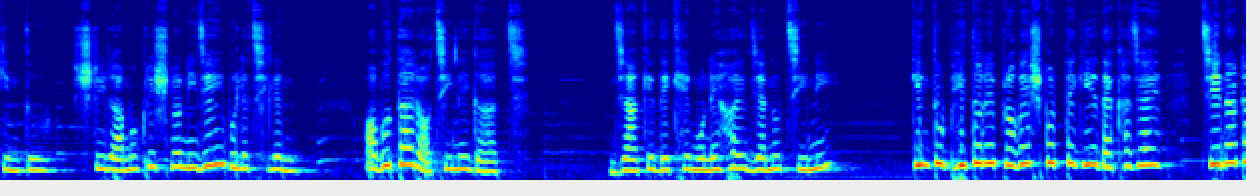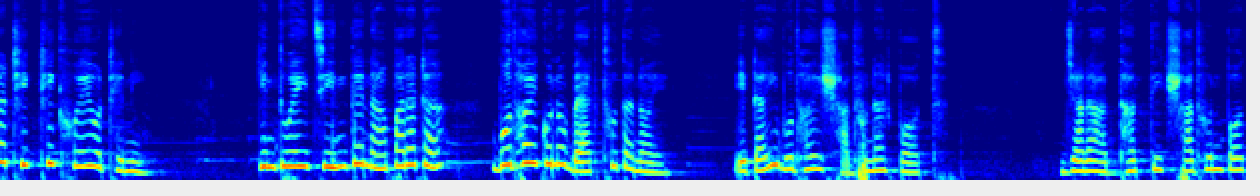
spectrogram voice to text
কিন্তু শ্রী রামকৃষ্ণ নিজেই বলেছিলেন, অবতার অচিনে গাছ, যাকে দেখে মনে হয় যেন চিনি, কিন্তু ভিতরে প্রবেশ করতে গিয়ে দেখা যায় চেনাটা ঠিক ঠিক হয়ে ওঠেনি। কিন্তু এই চিনতে না পারাটা বোধহয় কোনো ব্যর্থতা নয়। এটাই বোধহয় সাধনার পথ। যারা আধ্যাত্মিক সাধন পথ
